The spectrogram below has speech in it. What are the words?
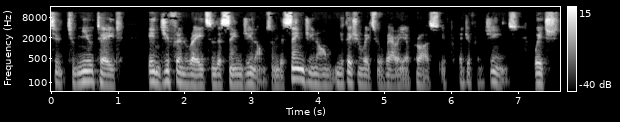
to, to mutate in different rates in the same genome. So in the same genome, mutation rates will vary across different genes, which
